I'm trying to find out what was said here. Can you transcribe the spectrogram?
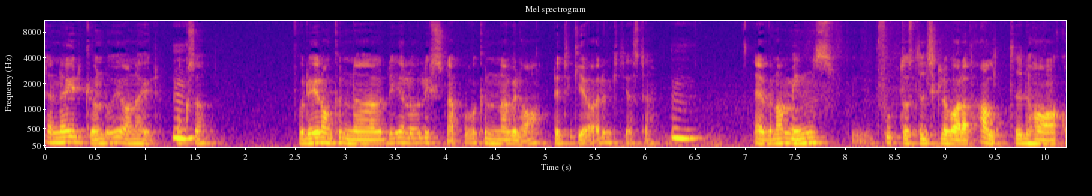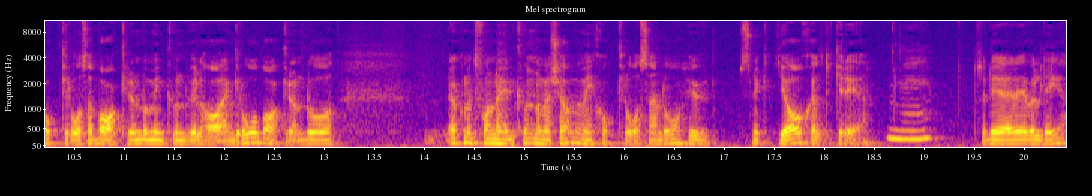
en nöjd kund och jag är nöjd Mm. också. Och det är de kunderna, det gäller att lyssna på vad kunderna vill ha. Det tycker jag är det viktigaste. Mm. Även om min fotostil skulle vara att alltid ha chockrosa bakgrund och min kund vill ha en grå bakgrund. Och jag kommer inte få en nöjd kund om jag kör med min chockrosa ändå. Hur snyggt jag själv tycker det är. Nej. Så det är, det är väl det.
